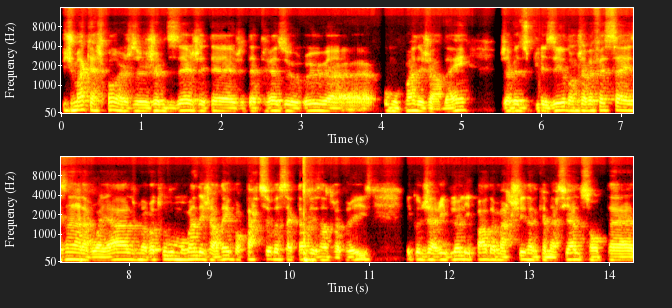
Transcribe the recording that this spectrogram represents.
puis je m'en cache pas, hein, je, je, le disais, j'étais, j'étais très heureux euh, au mouvement des Jardins. J'avais du plaisir. Donc, j'avais fait 16 ans à la Royale. Je me retrouve au mouvement des Jardins pour partir du secteur des entreprises. Écoute, j'arrive là, les parts de marché dans le commercial sont à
